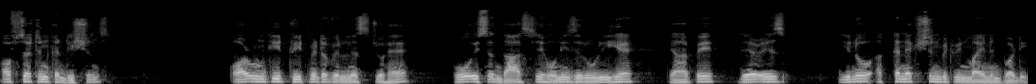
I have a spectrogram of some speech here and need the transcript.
of certain conditions اور ان کی ٹریٹمنٹ آف النس جو ہے وہ اس انداز سے ہونی ضروری ہے جہاں پہ there is you know a connection between mind and body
